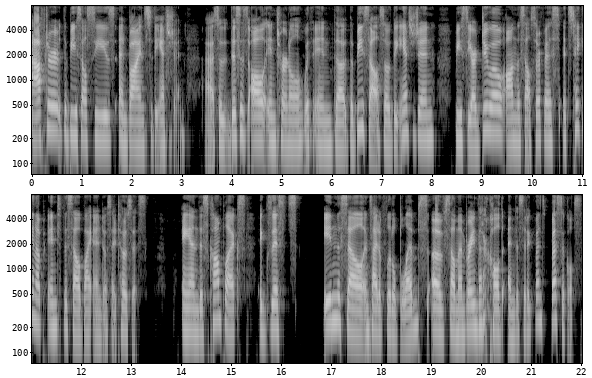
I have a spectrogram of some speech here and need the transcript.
after the B cell sees and binds to the antigen. Uh, so this is all internal within the the B cell. So the antigen BCR duo on the cell surface, it's taken up into the cell by endocytosis. And this complex exists in the cell inside of little blebs of cell membrane that are called endocytic vesicles.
